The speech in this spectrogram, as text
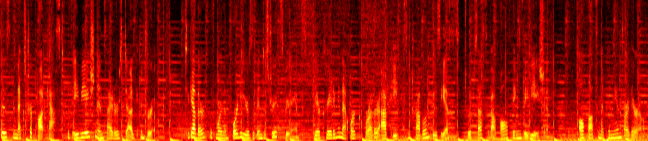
This is the Next Trip podcast with aviation insiders Doug and Drew. Together, with more than 40 years of industry experience, they are creating a network for other av geeks and travel enthusiasts to obsess about all things aviation. All thoughts and opinions are their own.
